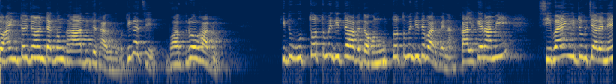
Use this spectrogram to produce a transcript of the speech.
জয়েন্টে জয়েন্ট একদম ঘা দিতে থাকব, ঠিক আছে? ভদ্রভাবে। কিন্তু উত্তর তুমি দিতে হবে তখন, উত্তর তুমি দিতে পারবে না। কালকের আমি শিবায়ং ইউটিউব চ্যানেলে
